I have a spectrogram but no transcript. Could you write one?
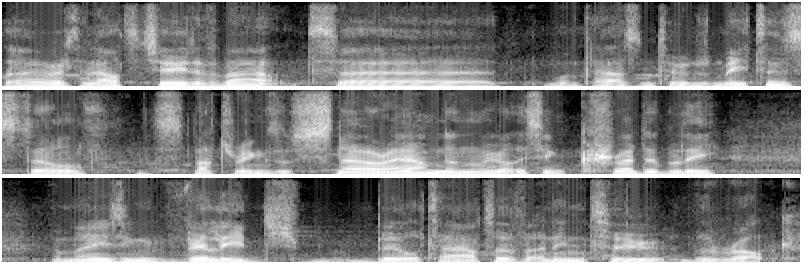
So at an altitude of about uh, 1,200 metres, still smatterings of snow around, and we've got this incredibly amazing village built out of and into the rock.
